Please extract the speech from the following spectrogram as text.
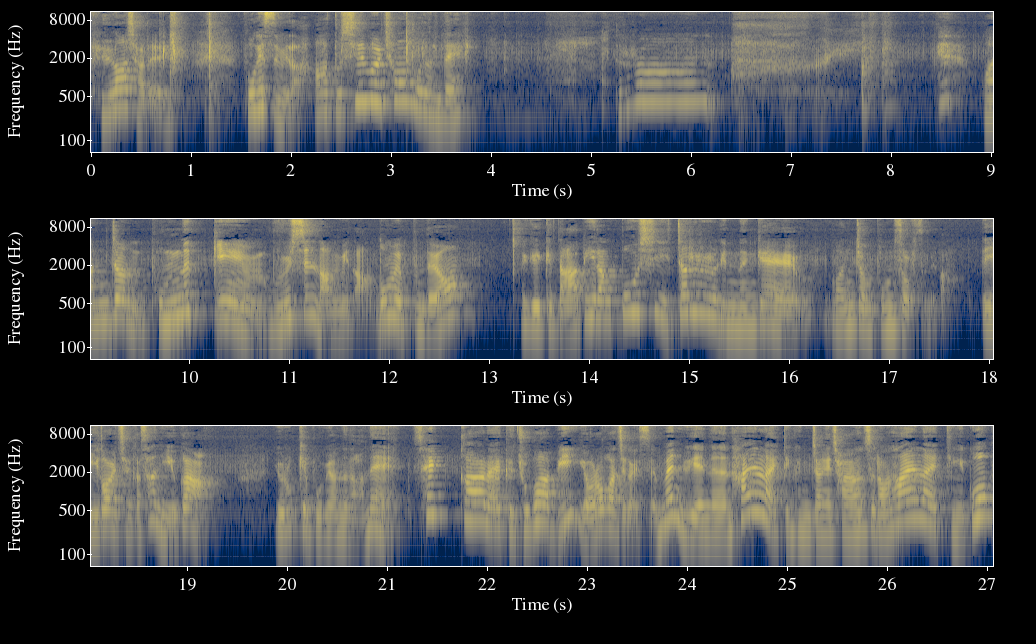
blusher를 보겠습니다. 아 또 실물 처음 보는데 짜라란 완전 봄 느낌 물씬 납니다. 너무 예쁜데요? 이게 이렇게 나비랑 꽃이 짜르르 있는 게 완전 봄스럽습니다. 이걸 제가 산 이유가 이렇게 보면은 안에 색깔의 그 조합이 여러 가지가 있어요. 맨 위에는 하이라이팅, 굉장히 자연스러운 하이라이팅이고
